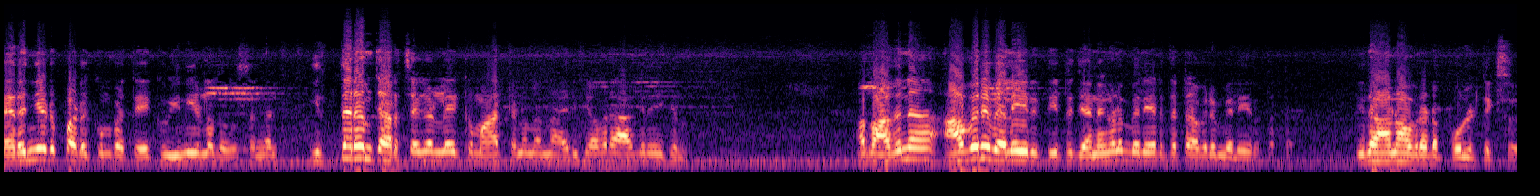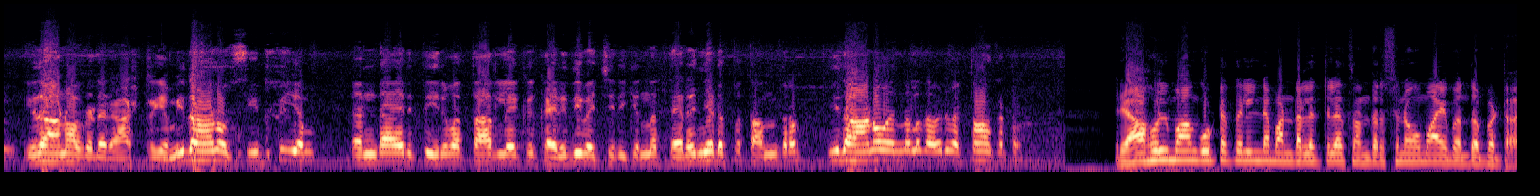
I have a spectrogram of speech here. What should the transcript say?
തെരഞ്ഞെടുപ്പ് അടുക്കുമ്പോഴത്തേക്കും ഇനിയുള്ള ദിവസങ്ങൾ ഇത്തരം ചർച്ചകളിലേക്ക് മാറ്റണമെന്നായിരിക്കും അവർ ആഗ്രഹിക്കുന്നത്. അപ്പൊ അതിന് അവർ വിലയിരുത്തിയിട്ട് ജനങ്ങളും വിലയിരുത്തട്ടെ അവരും വിലയിരുത്തട്ടെ. ഇതാണോ അവരുടെ പൊളിറ്റിക്സ് ഇതാണോ അവരുടെ രാഷ്ട്രീയം? ഇതാണോ സി പി എം രണ്ടായിരത്തി ഇരുപത്തി ആറിലേക്ക് കരുതി വച്ചിരിക്കുന്ന തെരഞ്ഞെടുപ്പ് തന്ത്രം ഇതാണോ എന്നുള്ളത് അവർ വ്യക്തമാക്കട്ടെ. രാഹുൽ മാങ്കൂട്ടത്തിലിന്റെ മണ്ഡലത്തിലെ സന്ദർശനവുമായി ബന്ധപ്പെട്ട്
